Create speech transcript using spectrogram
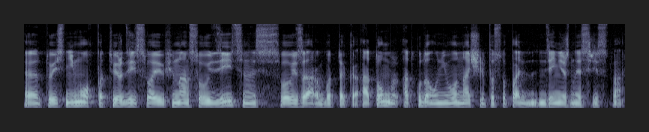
э, то есть не мог подтвердить свою финансовую деятельность, свой заработок о том, откуда у него начали поступать денежные средства.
